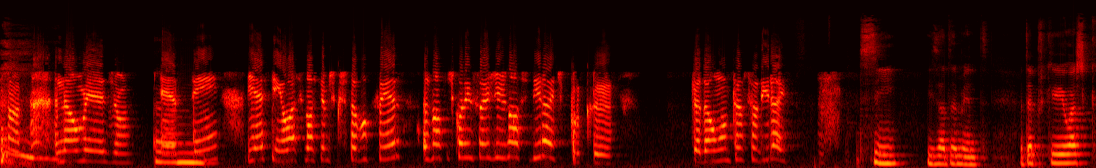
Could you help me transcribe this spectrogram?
não mesmo. Um... É assim, e é assim, eu acho que nós temos que estabelecer as nossas condições e os nossos direitos, porque cada um tem o seu direito. Sim, Exatamente. Até porque eu acho que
